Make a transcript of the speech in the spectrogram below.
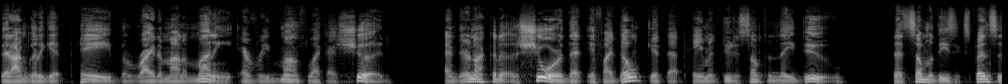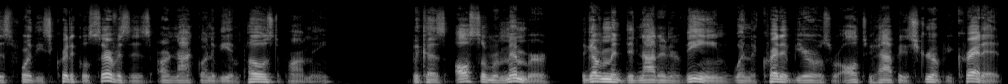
that I'm going to get paid the right amount of money every month like I should and they're not going to assure that if I don't get that payment due to something they do, that some of these expenses for these critical services are not going to be imposed upon me. Because also remember, the government did not intervene when the credit bureaus were all too happy to screw up your credit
